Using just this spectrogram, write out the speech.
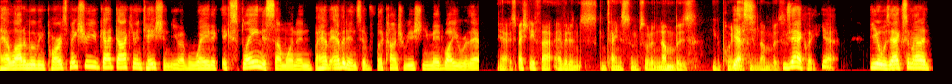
have a lot of moving parts, make sure you've got documentation. You have a way to explain to someone and have evidence of the contribution you made while you were there. Yeah, especially if that evidence contains some sort of numbers. You can point yes, out some numbers. Exactly. Yeah. Deal was X amount of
